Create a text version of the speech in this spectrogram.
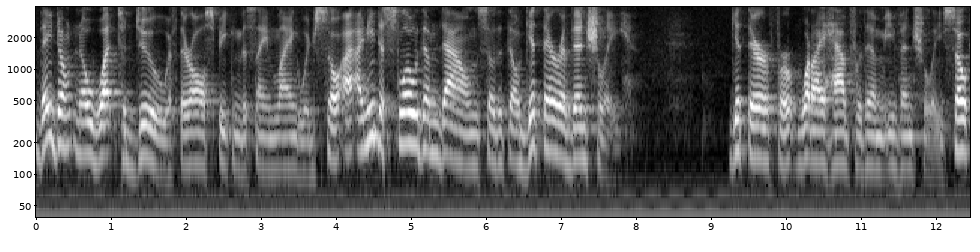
They don't know what to do if they're all speaking the same language. So I, I, need to slow them down so that they'll get there eventually. Get there for what I have for them eventually. So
